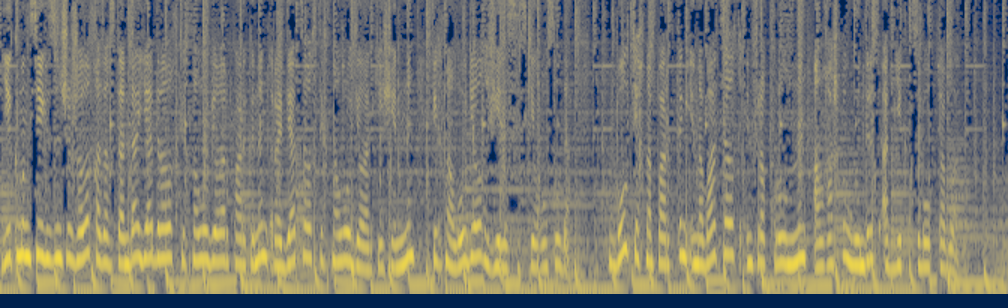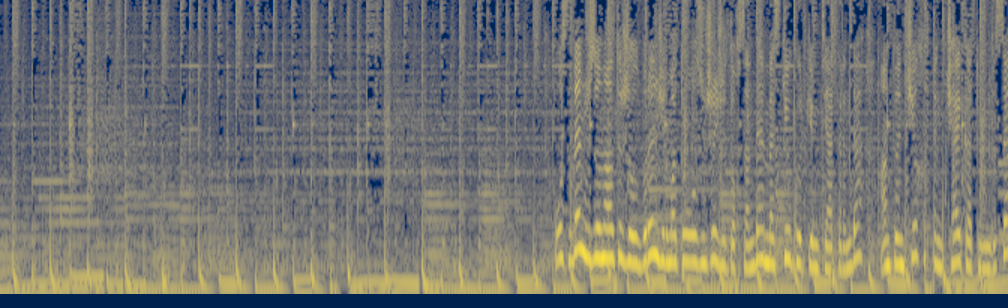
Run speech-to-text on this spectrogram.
2008 жылы қазақстанда ядролық технологиялар паркінің радиациялық технологиялар кешенінің технологиялық желісі іске қосылды бұл технопарктің инновациялық инфрақұрылымының алғашқы өндіріс объектісі болып табылады Осыдан 116 жыл бұрын 29 желтоқсанда Мәскеу көркем театрында Антон Чеховтың «Чайка» туындысы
